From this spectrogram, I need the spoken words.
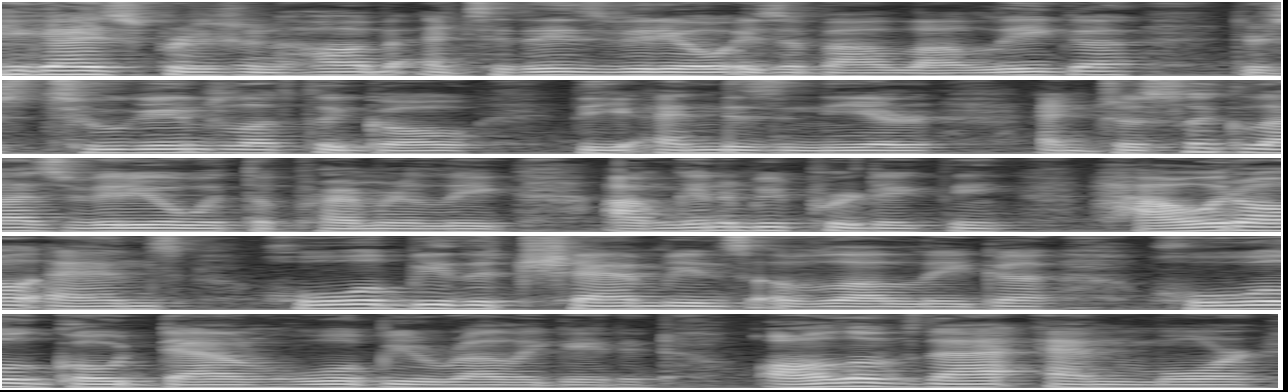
Hey guys, Prediction Hub, and today's video is about La Liga. There's two games left to go, the end is near, and just like last video with the Premier League, I'm going to be predicting how it all ends, who will be the champions of La Liga, who will go down, who will be relegated, all of that and more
